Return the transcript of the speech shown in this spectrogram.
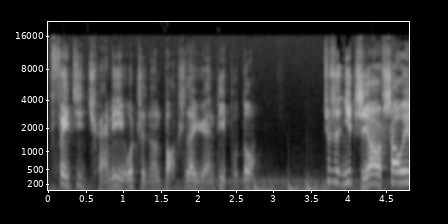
费尽全力，我只能保持在原地不动，就是你只要稍微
